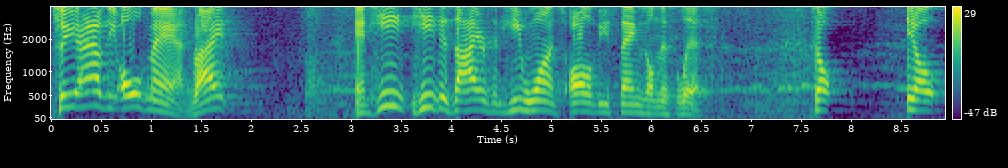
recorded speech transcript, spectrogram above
So you have the old man, right? And he, he desires and he wants all of these things on this list. So, you know,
